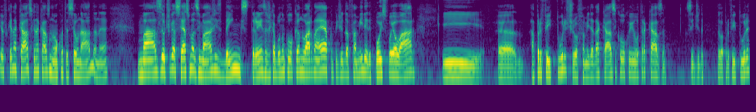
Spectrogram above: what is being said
Eu fiquei na casa, fiquei na casa, não aconteceu nada, né? Mas eu tive acesso a umas imagens bem estranhas, a gente acabou não colocando no ar na época, pedido da família, depois foi ao ar. E eh, a prefeitura tirou a família da casa e colocou em outra casa, cedida pela prefeitura.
